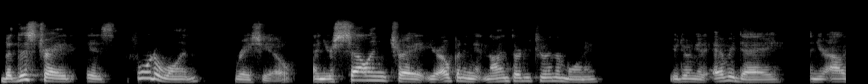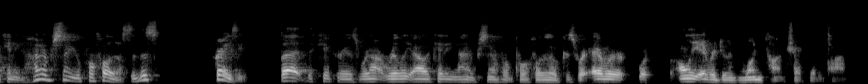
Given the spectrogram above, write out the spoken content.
But this trade is four to one ratio and you're selling trade, you're opening at 9.32 in the morning. You're doing it every day and you're allocating 100% of your portfolio. So this is crazy. But the kicker is we're not really allocating 100% of our portfolio because we're ever, we're only ever doing one contract at a time.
